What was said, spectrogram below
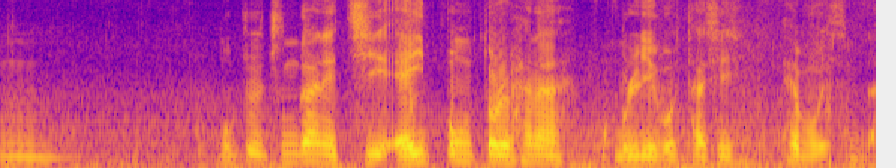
음, 목줄 중간에 GA 뽕돌 하나 물리고 다시 해보겠습니다.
